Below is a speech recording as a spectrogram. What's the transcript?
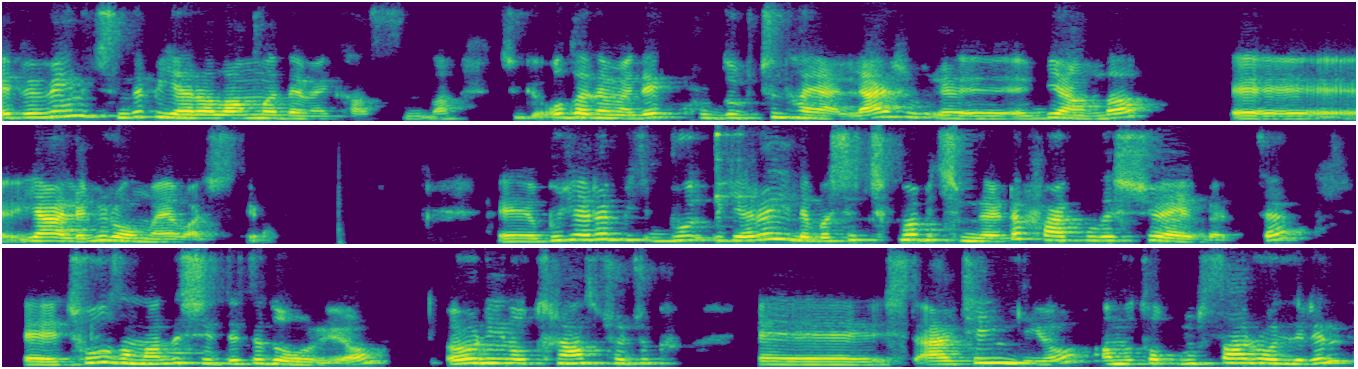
ebeveyn için de bir yaralanma demek aslında. Çünkü o dönemde kurduğu bütün hayaller e, bir anda e, yerle bir olmaya başlıyor. E, bu yara bu yara ile başa çıkma biçimleri de farklılaşıyor elbette. E, çoğu zaman da şiddete doğuruyor. Örneğin o trans çocuk e, işte erkeğim diyor ama toplumsal rollerin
